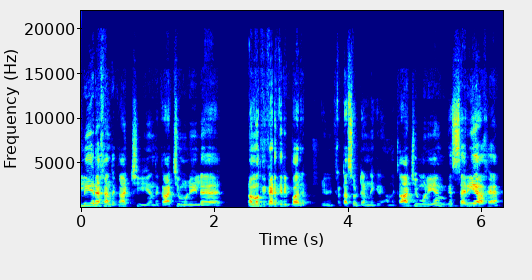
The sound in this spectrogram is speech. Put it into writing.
கிளியராக அந்த காட்சி அந்த காட்சி மொழியில நமக்கு கடத்திருப்பாரு. கரெக்டா சொல்லிட்டேன் நினைக்கிறேன். அந்த காட்சி மொழியை மிக சரியாக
